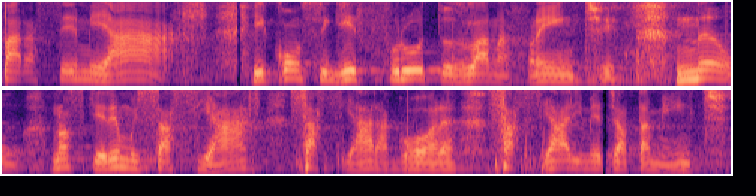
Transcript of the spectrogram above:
para semear e conseguir frutos lá na frente. Não, nós queremos saciar, saciar agora, saciar imediatamente.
